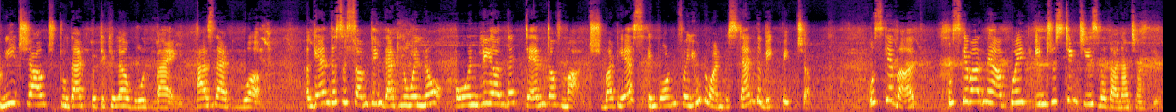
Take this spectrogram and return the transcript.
reach out to that particular vote bank has that work again this is something that you will know only on the tenth of March but yes important for you to understand the big picture उसके बाद उसके बाद मैं आपको एक इंटरेस्टिंग चीज़ बताना चाहती हूँ।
